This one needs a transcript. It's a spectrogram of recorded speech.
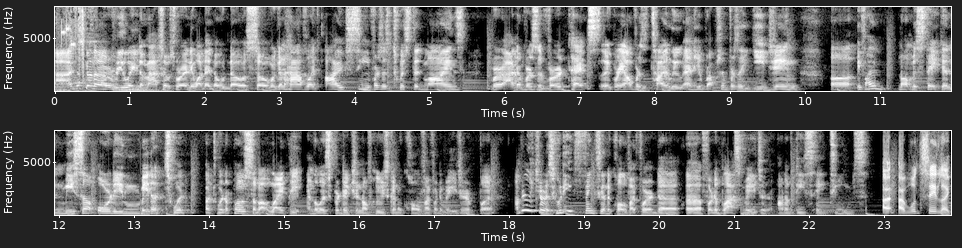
I'm just gonna relay the matchups for anyone that don't know. So we're gonna have like IHC versus Twisted Minds, Rare Atom versus Vertex, uh, Grayhound versus Tyloo, and Eruption versus Yijing. Uh, if I'm not mistaken, Misa already made a tweet a Twitter post about like the analyst prediction of who's gonna qualify for the major. But I'm really curious, who do you think is gonna qualify for the uh for the Blast major out of these eight teams? I, I won't say like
